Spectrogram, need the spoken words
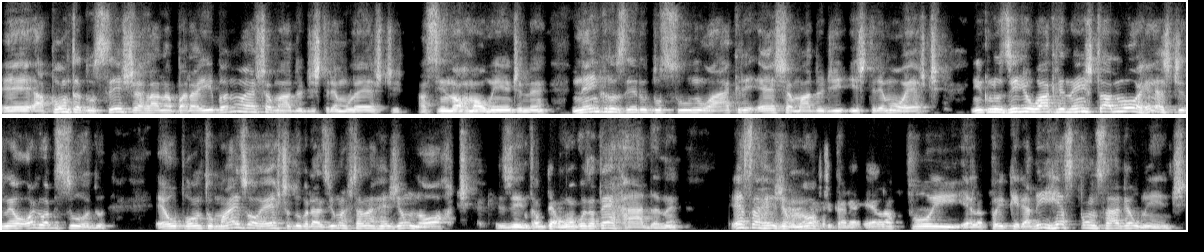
é, a Ponta do Seixas, lá na Paraíba, não é chamado de extremo leste, assim normalmente, né? Nem Cruzeiro do Sul, no Acre, é chamado de extremo oeste. Inclusive, o Acre nem está no oeste, né? Olha o absurdo. É o ponto mais oeste do Brasil, mas está na região norte. Dizer, então tem alguma coisa até errada, né? Essa região norte, cara, ela foi, ela foi criada irresponsavelmente.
